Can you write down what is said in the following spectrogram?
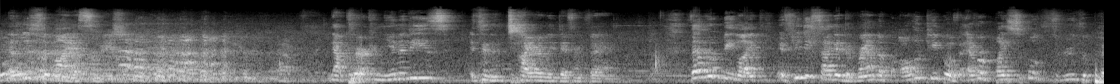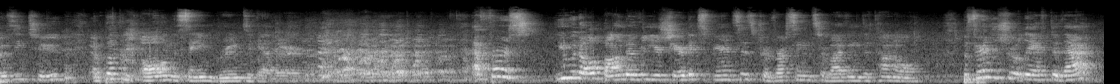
at least in my estimation. now, queer communities, it's an entirely different thing. That would be like if you decided to round up all the people who've ever bicycled through the Posey Tube and put them all in the same room together. At first, you would all bond over your shared experiences traversing and surviving the tunnel. But fairly shortly after that,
